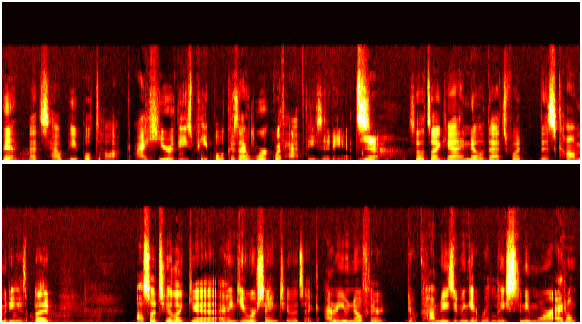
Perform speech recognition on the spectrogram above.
man, that's how people talk. I hear these people because I work with half these idiots. Yeah. So it's like, yeah, I know that's what this comedy is, but also too, like uh, I think you were saying too, it's like I don't even know if their you know, comedies even get released anymore. I don't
